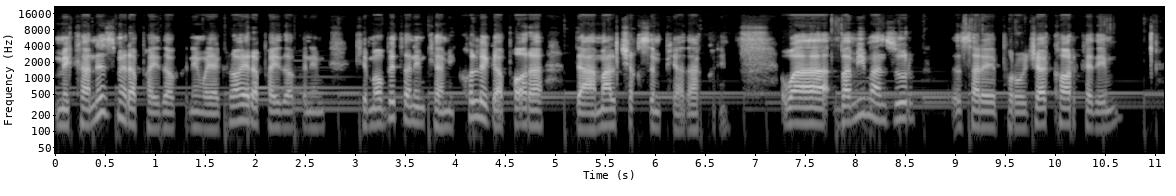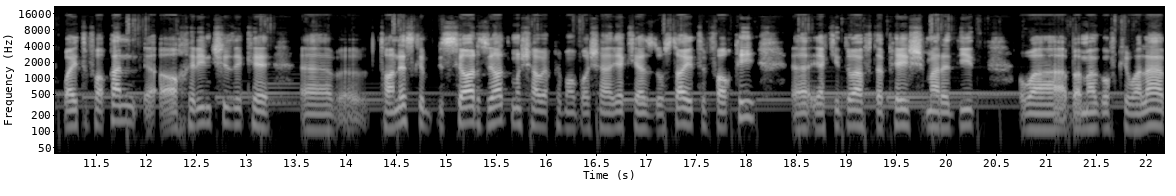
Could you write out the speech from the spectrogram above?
مکانیزم را پیدا کنیم و یک راه را پیدا کنیم که ما بتانیم که کل گپا را در عمل چه قسم پیاده کنیم. و به می منظور سر پروژه کار کردیم. و اتفاقا آخرین چیزی که تانست که بسیار زیاد مشوق ما باشه یکی از دوستای اتفاقی یکی دو هفته پیش مرا دید و به ما گفت که والا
